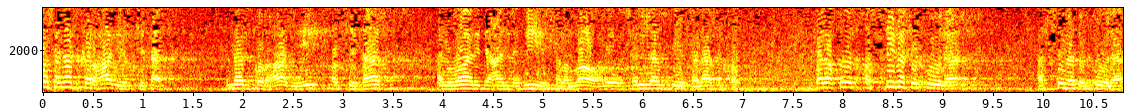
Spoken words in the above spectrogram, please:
وسنذكر هذه الصفات نذكر هذه الصفات الواردة عن النبي صلى الله عليه وسلم في صلاة الخوف. فنقول الصفة الأولى الصفة الأولى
